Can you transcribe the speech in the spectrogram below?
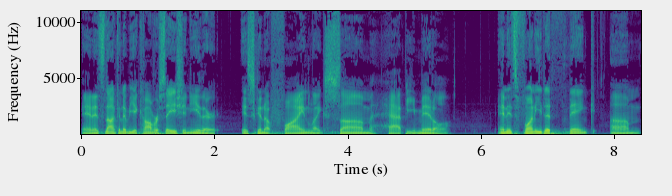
and it's not going to be a conversation either. It's going to find like some happy middle. And it's funny to think um,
